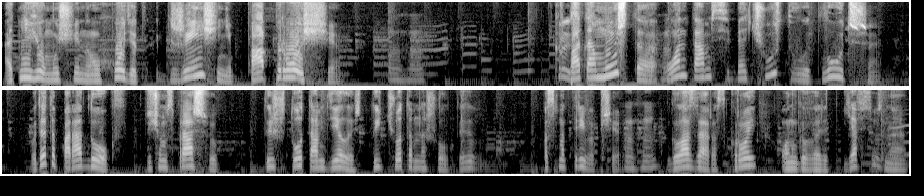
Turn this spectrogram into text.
От нее мужчина уходит к женщине попроще. Крыска. потому что Мгм. он там себя чувствует лучше. Вот это парадокс. Причем спрашиваю, ты что там делаешь? Ты что там нашел? Ты посмотри вообще. Мгм. Глаза раскрой. Он говорит, я все знаю.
